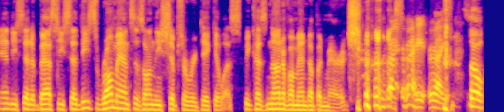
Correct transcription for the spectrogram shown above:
sandy said it best he said these romances on these ships are ridiculous because none of them end up in marriage right, right, right. so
